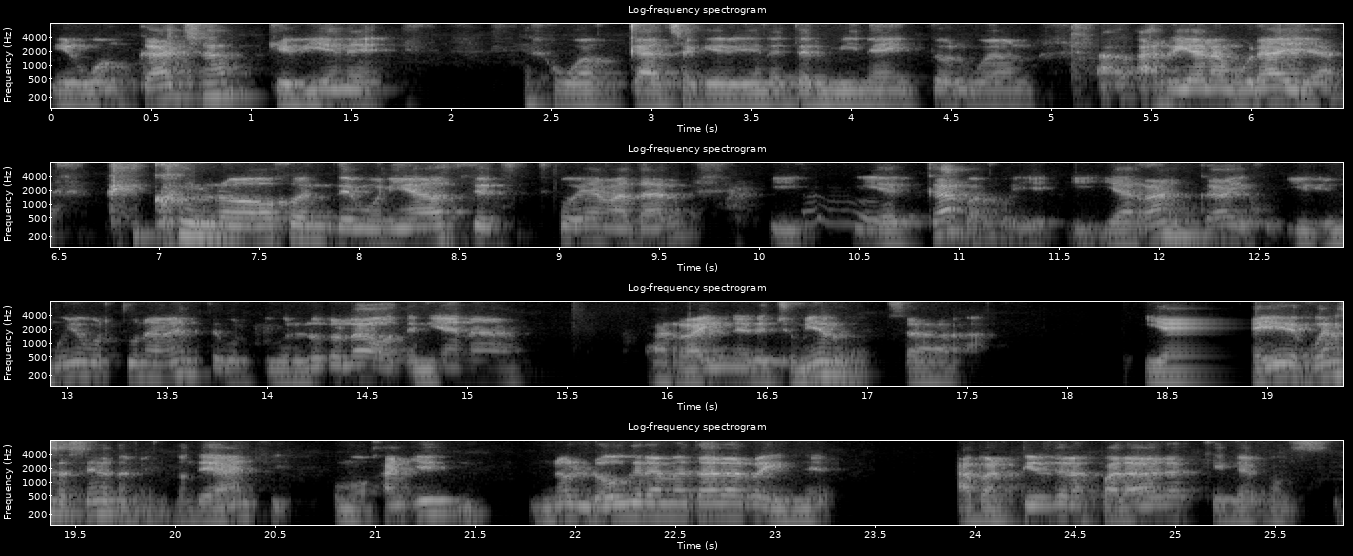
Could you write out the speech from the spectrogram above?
Y el Juan Cacha, que viene, el Juan Cacha que viene Terminator, weón, arriba de la muralla, con unos ojos endemoniados, voy a matar, y, y escapa, pues, y, y arranca, y, y muy oportunamente, porque por el otro lado tenían a, a Rainer hecho mierda, o sea, y ahí es buena esa escena también, donde Angie, como Hanji no logra matar a Rainer a partir de las palabras que le, aconse-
